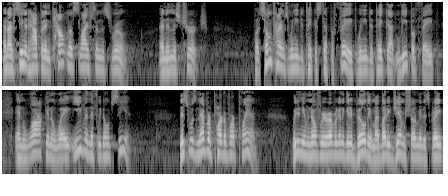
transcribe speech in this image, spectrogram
And I've seen it happen in countless lives in this room and in this church. But sometimes we need to take a step of faith. We need to take that leap of faith and walk in a way, even if we don't see it. This was never part of our plan. We didn't even know if we were ever going to get a building. My buddy Jim showed me this great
